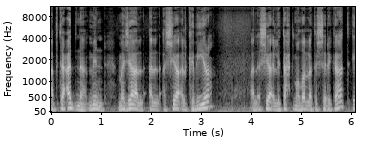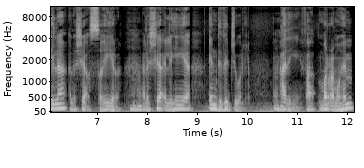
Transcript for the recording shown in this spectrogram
أبتعدنا من مجال الأشياء الكبيرة الأشياء اللي تحت مظلة الشركات إلى الأشياء الصغيرة. الأشياء اللي هي مهم. هذه هي فمرة مهم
